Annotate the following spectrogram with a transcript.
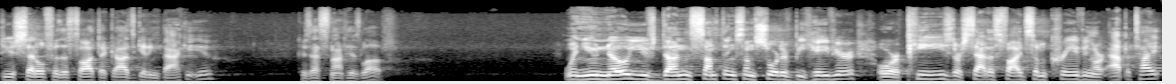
Do you settle for the thought that God's getting back at you? Because that's not His love. When you know you've done something, some sort of behavior, or appeased or satisfied some craving or appetite,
